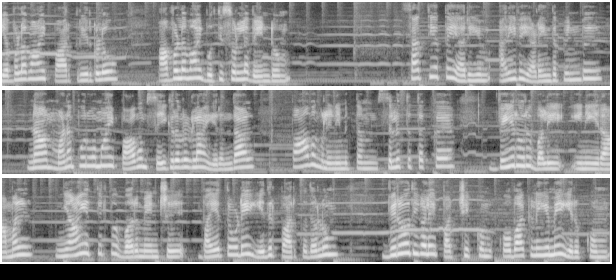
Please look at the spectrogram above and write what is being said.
எவ்வளவாய் பார்க்கிறீர்களோ அவ்வளவாய் புத்தி சொல்ல வேண்டும். சத்தியத்தை அறியும் அறிவை அடைந்த பின்பு நாம் மனப்பூர்வமாய் பாவம் செய்கிறவர்களாய் இருந்தால் பாவங்களின் நிமித்தம் செலுத்தத்தக்க வேறொரு பலி இனியிராமல் நியாயத்திற்பு வருமென்று பயத்தோடே எதிர்பார்க்குதலும் விரோதிகளை பட்சிக்கும் கோபாக்கினையுமே இருக்கும்.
